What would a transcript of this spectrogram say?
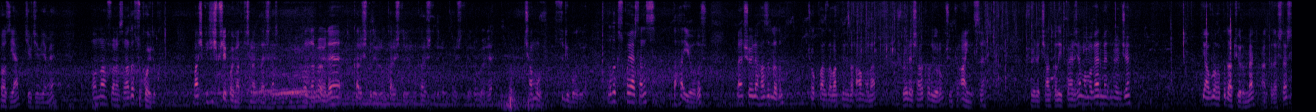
Toz yem, civciv yemi. Ondan sonrasına da su koyduk. Başka hiçbir şey koymadık için arkadaşlar. Bunu da böyle karıştırıyorum, karıştırıyorum, karıştırıyorum, karıştırıyorum. Böyle çamur, su gibi oluyor. Ilık su koyarsanız daha iyi olur. Ben şöyle hazırladım. Çok fazla vaktinizi almadan şöyle çalkalıyorum çünkü aynısı. Şöyle çalkalayıp vereceğim ama vermeden önce yavru hapı da atıyorum ben arkadaşlar.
